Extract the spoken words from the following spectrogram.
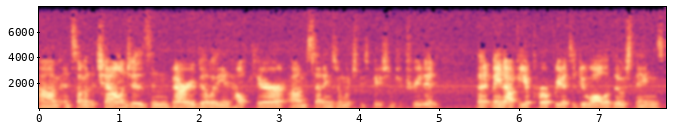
um, and some of the challenges and variability in healthcare um, settings in which these patients are treated, that it may not be appropriate to do all of those things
